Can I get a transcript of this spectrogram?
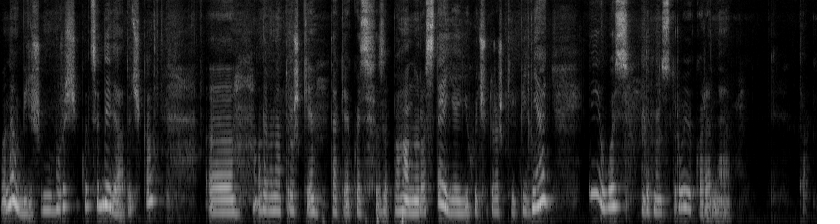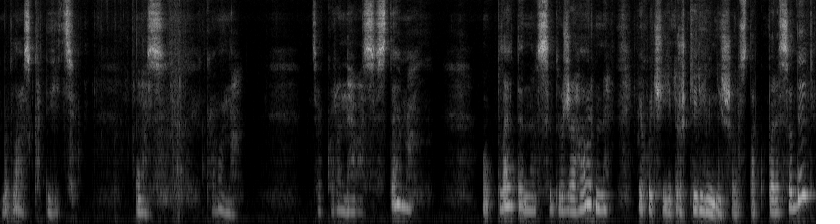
Вона в більшому горщику, це дев'яточка. Е, але вона трошки так якось погано росте, я її хочу трошки підняти. І ось демонструю кореневу. Так, будь ласка, дивіться. Ось, яка вона. Це коренева система. Оплетена, все дуже гарне. Я хочу її трошки рівніше ось так пересадити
